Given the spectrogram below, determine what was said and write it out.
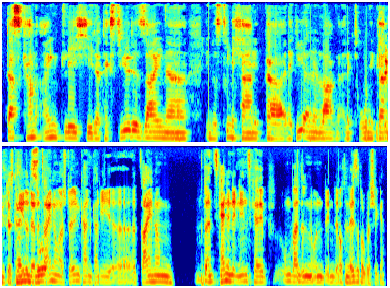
Das kann eigentlich jeder Textildesigner, Industriemechaniker, Energieanlagen, Elektroniker. Ich denke, dass jeder, der so eine Zeichnung erstellen kann, kann die äh, Zeichnung dann scannen in Inkscape, umwandeln und in, auf den Laserdrucker schicken.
